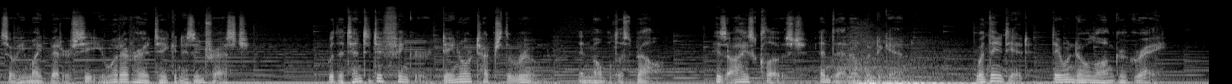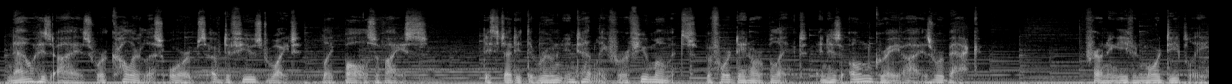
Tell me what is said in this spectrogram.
so he might better see whatever had taken his interest. With a tentative finger, Daenor touched the rune and mumbled a spell. His eyes closed and then opened again. When they did, they were no longer gray. Now his eyes were colorless orbs of diffused white, like balls of ice. They studied the rune intently for a few moments before Daenor blinked and his own gray eyes were back. Frowning even more deeply,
